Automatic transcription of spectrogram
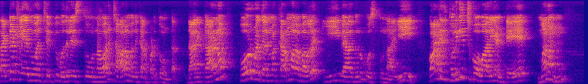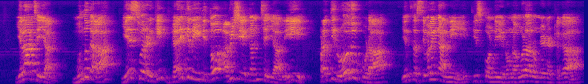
తగ్గట్లేదు అని చెప్పి వదిలేస్తూ ఉన్నవారు చాలా మంది కనపడుతూ ఉంటారు. దానికి కారణం పూర్వజన్మ కర్మల వల్ల ఈ వ్యాధులు వస్తున్నాయి. వాటిని తొలగించుకోవాలి అంటే మనం ఇలా చేయాలి. ముందుగా ఈశ్వరుడికి గరిక నీటితో అభిషేకం చెయ్యాలి. ప్రతిరోజు కూడా ఇంత శివలింగాన్ని తీసుకోండి. రెండు అంగుళాలు ఉండేటట్లుగా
